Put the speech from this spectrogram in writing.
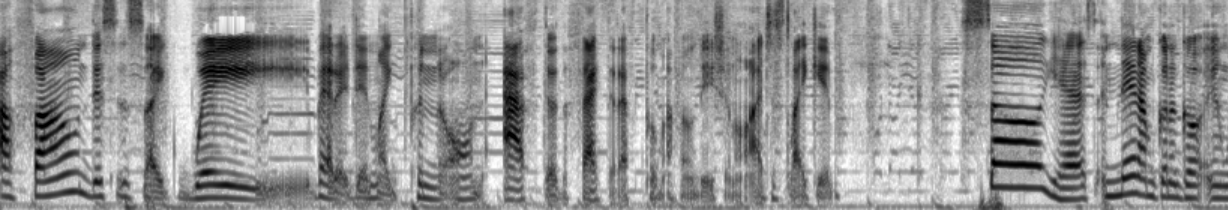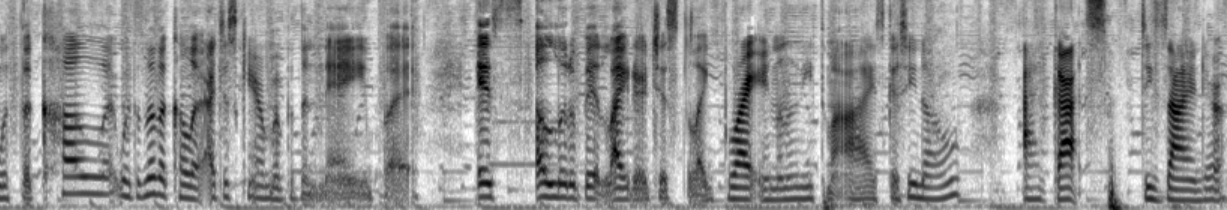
I found this is like way better than like putting it on after the fact that I've put my foundation on. I just like it. So yes, and then I'm gonna go in with the color with another color. I just can't remember the name, but it's a little bit lighter just to like brighten underneath my eyes because you know I got designer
